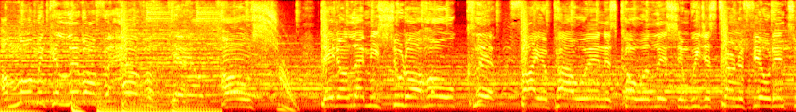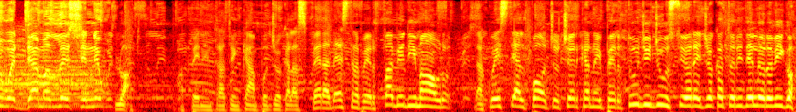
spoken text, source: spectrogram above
A moment can live on forever. Yeah. Oh shoot. They don't let me shoot a whole clip. Firepower in this coalition. We just turn the field into a demolition. It was. Appena entrato in campo gioca la sfera a destra per Fabio Di Mauro. Da questi al poggio cercano i pertugi giusti ora i giocatori dell'Eurovigo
